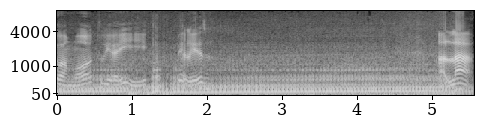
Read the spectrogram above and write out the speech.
Ou a moto e aí, beleza. Ah lá.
